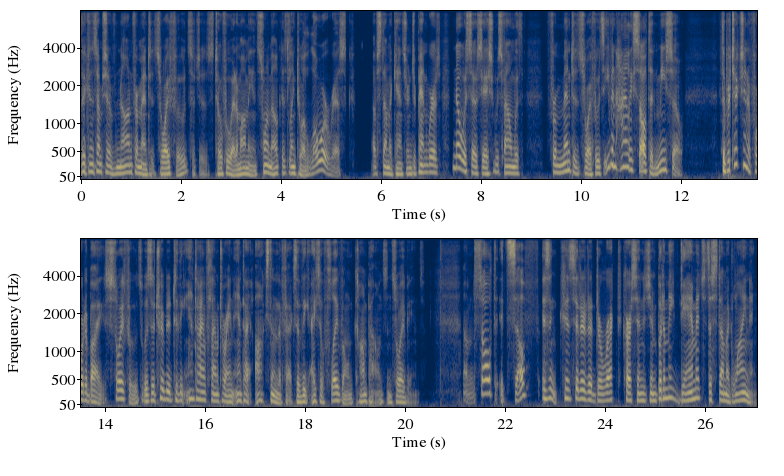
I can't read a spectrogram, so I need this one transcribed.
The consumption of non-fermented soy foods, such as tofu, edamame, and soy milk, is linked to a lower risk of stomach cancer in Japan, whereas no association was found with fermented soy foods, even highly salted miso. The protection afforded by soy foods was attributed to the anti-inflammatory and antioxidant effects of the isoflavone compounds in soybeans. Um, salt itself isn't considered a direct carcinogen, but it may damage the stomach lining,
